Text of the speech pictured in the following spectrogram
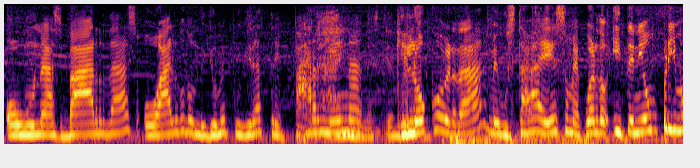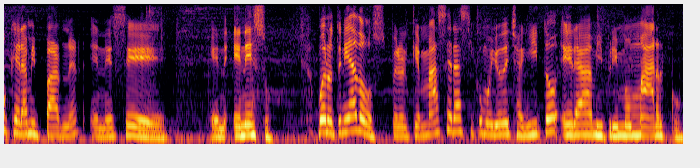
o unas bardas o algo donde yo me pudiera trepar, Ay, nena. nena, es que es Qué loco, ¿verdad? Me gustaba eso, me acuerdo. Y tenía un primo que era mi partner en ese, en, en eso. Bueno, tenía dos, pero el que más era así como yo de changuito era mi primo Marco.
